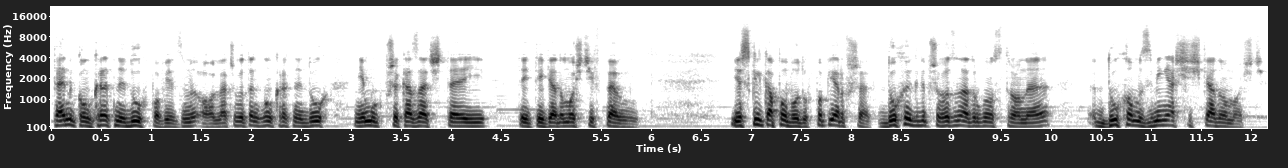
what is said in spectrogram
ten konkretny duch powiedzmy, o, dlaczego ten konkretny duch nie mógł przekazać tej, tej, tej wiadomości w pełni? Jest kilka powodów. Po pierwsze, duchy, gdy przechodzą na drugą stronę, duchom zmienia się świadomość.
